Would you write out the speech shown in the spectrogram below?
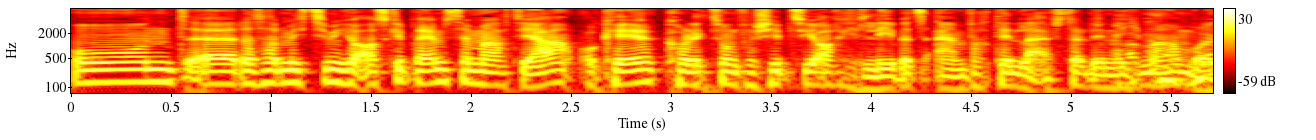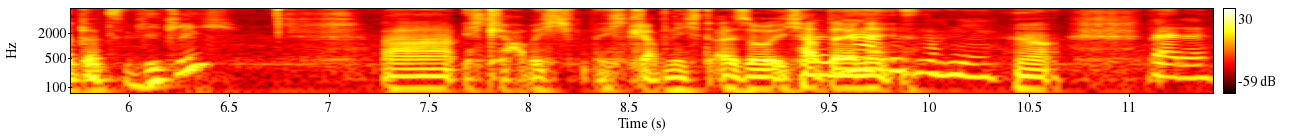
und äh, das hat mich ziemlich ausgebremst. Ich habe gedacht, ja, okay, Kollektion verschiebt sich auch. Ich lebe jetzt einfach den Lifestyle, den ich immer haben wollte. Wirklich? Äh, ich glaube ich, ich glaub nicht. Also ich hatte eine. hatten es noch nie, Ja, beide.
